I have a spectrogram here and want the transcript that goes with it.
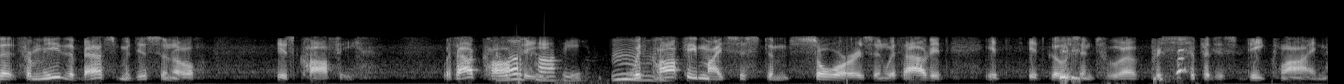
that for me the best medicinal is coffee. Without coffee, coffee. Mm. with coffee my system soars and without it it it goes into a precipitous decline.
